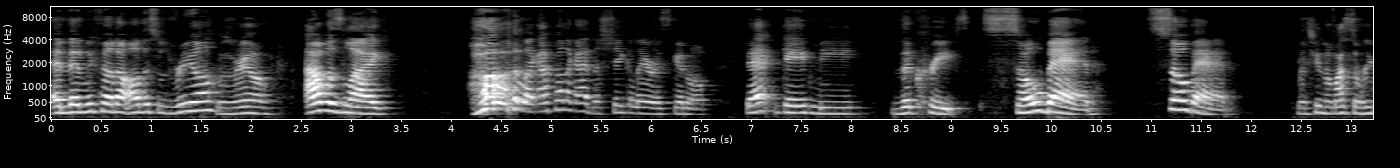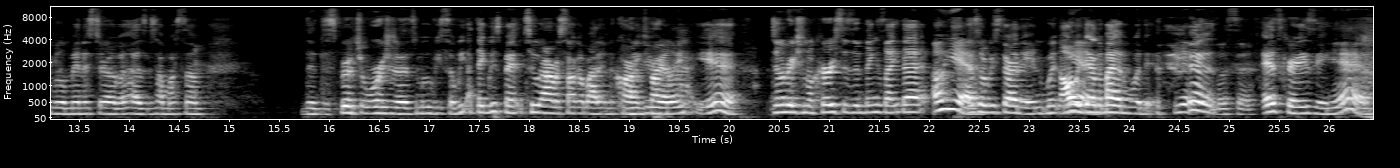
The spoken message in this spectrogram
and then we found out all this was real. It was real. I was like, like I felt like I had to shake a layer of skin off. That gave me the creeps so bad, so bad. But you know, my cerebral minister of a husband talking about some the, the spiritual origin of this movie. So we, I think we spent two hours talking about it in the car. Did you really? yeah, generational curses and things like that. Oh yeah, That's where we started and went all the way down the Bible with it. yeah. Listen, it's crazy. yeah.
